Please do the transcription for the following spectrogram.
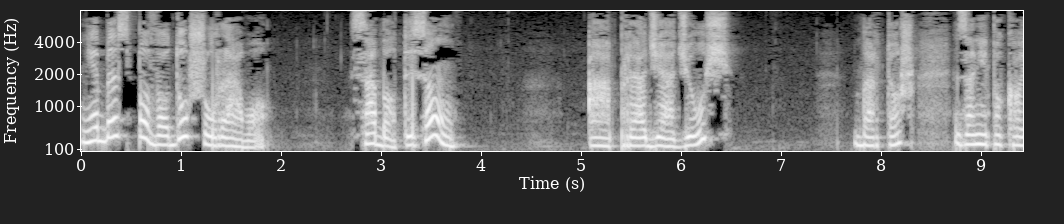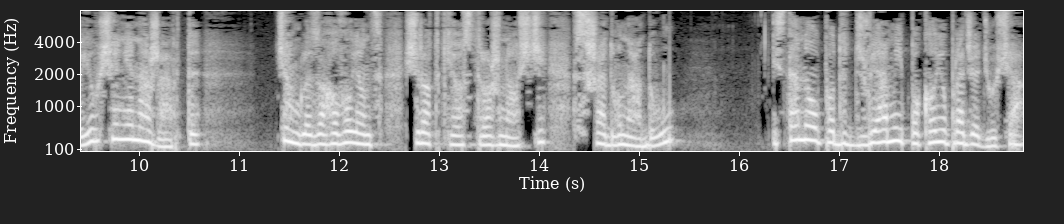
Nie bez powodu szurało. Saboty są. A pradziadziuś Bartosz zaniepokoił się nie na żarty. Ciągle zachowując środki ostrożności, zszedł na dół i stanął pod drzwiami pokoju pradziadziusia.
